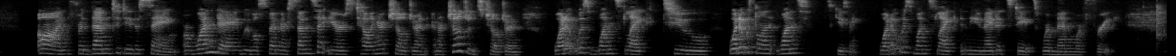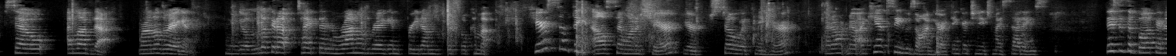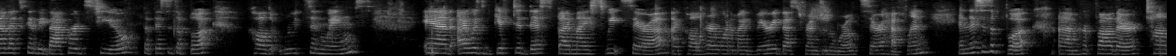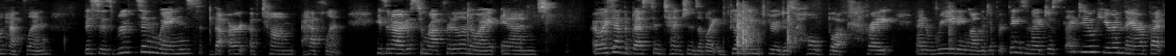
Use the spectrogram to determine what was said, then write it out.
on for them to do the same. Or one day we will spend our sunset years telling our children and our children's children what it was once like to, what it was once, excuse me, what it was once like in the United States where men were free. So I love that. Ronald Reagan. You can go look it up, type in Ronald Reagan freedom. This will come up. Here's something else I want to share. If you're still with me here. I don't know. I can't see who's on here. I think I changed my settings. This is a book. I know that's going to be backwards to you, but this is a book called Roots and Wings. And I was gifted this by my sweet Sarah. I call her one of my very best friends in the world, Sarah Heflin. And this is a book, um, her father, Tom Heflin. This is Roots and Wings, The Art of Tom Heflin. He's an artist in Rockford, Illinois, and I always have the best intentions of like going through this whole book, right? And reading all the different things. And I just, I do here and there, but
